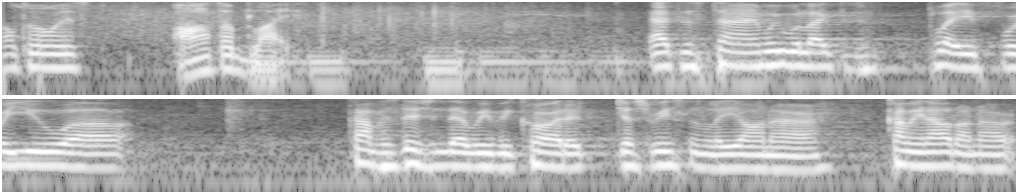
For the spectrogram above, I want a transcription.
altoist Arthur Blythe. At this time, we would like to play for you a composition that we recorded just recently on our, coming out on our,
